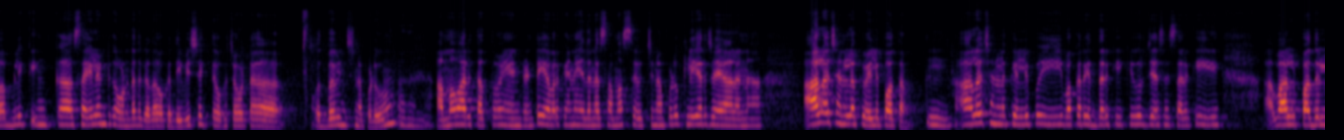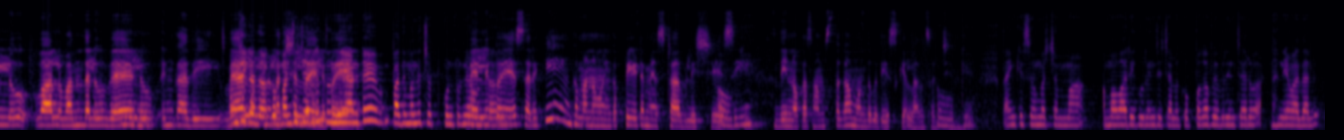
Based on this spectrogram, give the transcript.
పబ్లిక్ ఇంకా సైలెంట్గా ఉండదు కదా. ఒక దివ్యశక్తి ఒక చోట ఉద్భవించినప్పుడు అమ్మవారి తత్వం ఏంటంటే ఎవరికైనా ఏదైనా సమస్య వచ్చినప్పుడు క్లియర్ చేయాలన్న ఆలోచనలోకి వెళ్ళిపోతాం. ఆలోచనలకు వెళ్ళిపోయి ఒకరి ఇద్దరికి క్యూర్ చేసేసరికి వాళ్ళు పదుళ్ళు వాళ్ళు వందలు వేలు ఇంకా అది వేల లక్షల్లో వెళ్ళిపోయారు. అంటే పది మంది చెప్పుకుంటూనే వెళ్ళిపోయేసరికి ఇంకా మనం ఇంకా పీఠం ఎస్టాబ్లిష్ చేసి దీన్ని ఒక సంస్థగా ముందుకు తీసుకెళ్ళాల్సి వచ్చింది. Okay. Thank you so much అమ్మ. అమ్మవారి గురించి చాలా గొప్పగా వివరించారు. ధన్యవాదాలు.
